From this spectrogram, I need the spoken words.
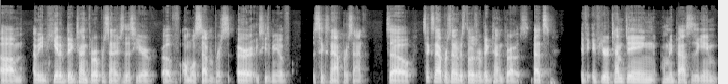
Um, I mean, he had a big time throw percentage this year of almost seven percent, or excuse me, of six and a half percent. So six and a half percent of his throws were big time throws. That's if if you're attempting how many passes a game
